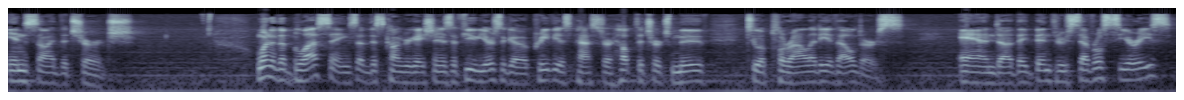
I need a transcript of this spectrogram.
inside the church. One of the blessings of this congregation is a few years ago, a previous pastor helped the church move to a plurality of elders. And uh, they've been through several series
